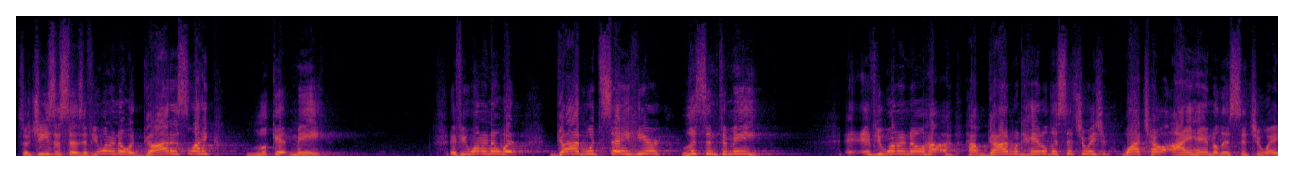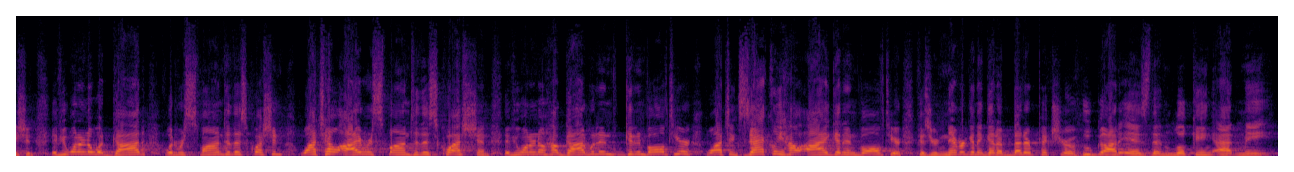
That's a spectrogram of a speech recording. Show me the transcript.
So Jesus says, if you want to know what God is like, look at me. If you want to know what God would say here, listen to me. If you want to know how, how God would handle this situation, watch how I handle this situation. If you want to know what God would respond to this question, watch how I respond to this question. If you want to know how God would in, get involved here, watch exactly how I get involved here, because you're never going to get a better picture of who God is than looking at me.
